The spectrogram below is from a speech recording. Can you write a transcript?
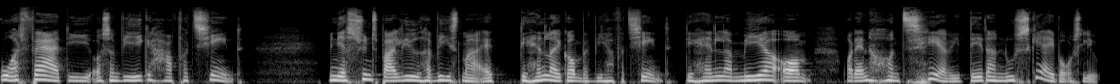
uretfærdige, og som vi ikke har fortjent. Men jeg synes bare, at livet har vist mig, at det handler ikke om, hvad vi har fortjent. Det handler mere om, hvordan håndterer vi det, der nu sker i vores liv.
